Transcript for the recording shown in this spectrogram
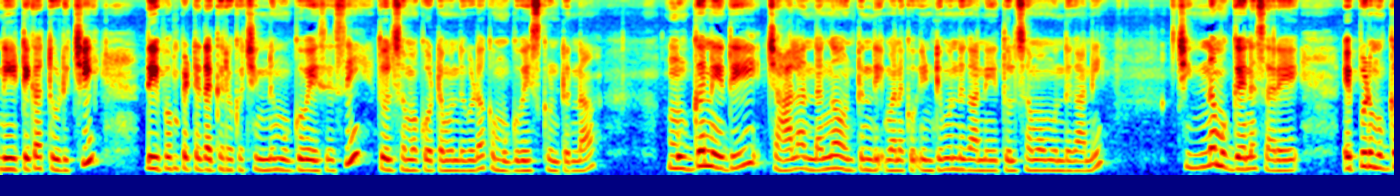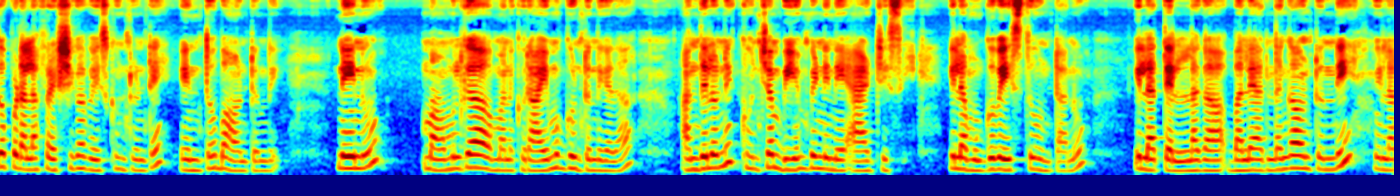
నీట్గా తుడిచి దీపం పెట్టే దగ్గర ఒక చిన్న ముగ్గు వేసేసి తులసమ్మ కోట ముందు కూడా ఒక ముగ్గు వేసుకుంటున్నా. ముగ్గు అనేది చాలా అందంగా ఉంటుంది మనకు ఇంటి ముందు కానీ తులసమ్మ ముందు కానీ చిన్న ముగ్గైనా సరే ఎప్పుడు ముగ్గప్పుడు అలా ఫ్రెష్గా వేసుకుంటుంటే ఎంతో బాగుంటుంది. నేను మామూలుగా మనకు రాయి ముగ్గు ఉంటుంది కదా అందులోనే కొంచెం బియ్యం పిండిని యాడ్ చేసి ఇలా ముగ్గు వేస్తూ ఉంటాను. ఇలా తెల్లగా భలే అందంగా ఉంటుంది. ఇలా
